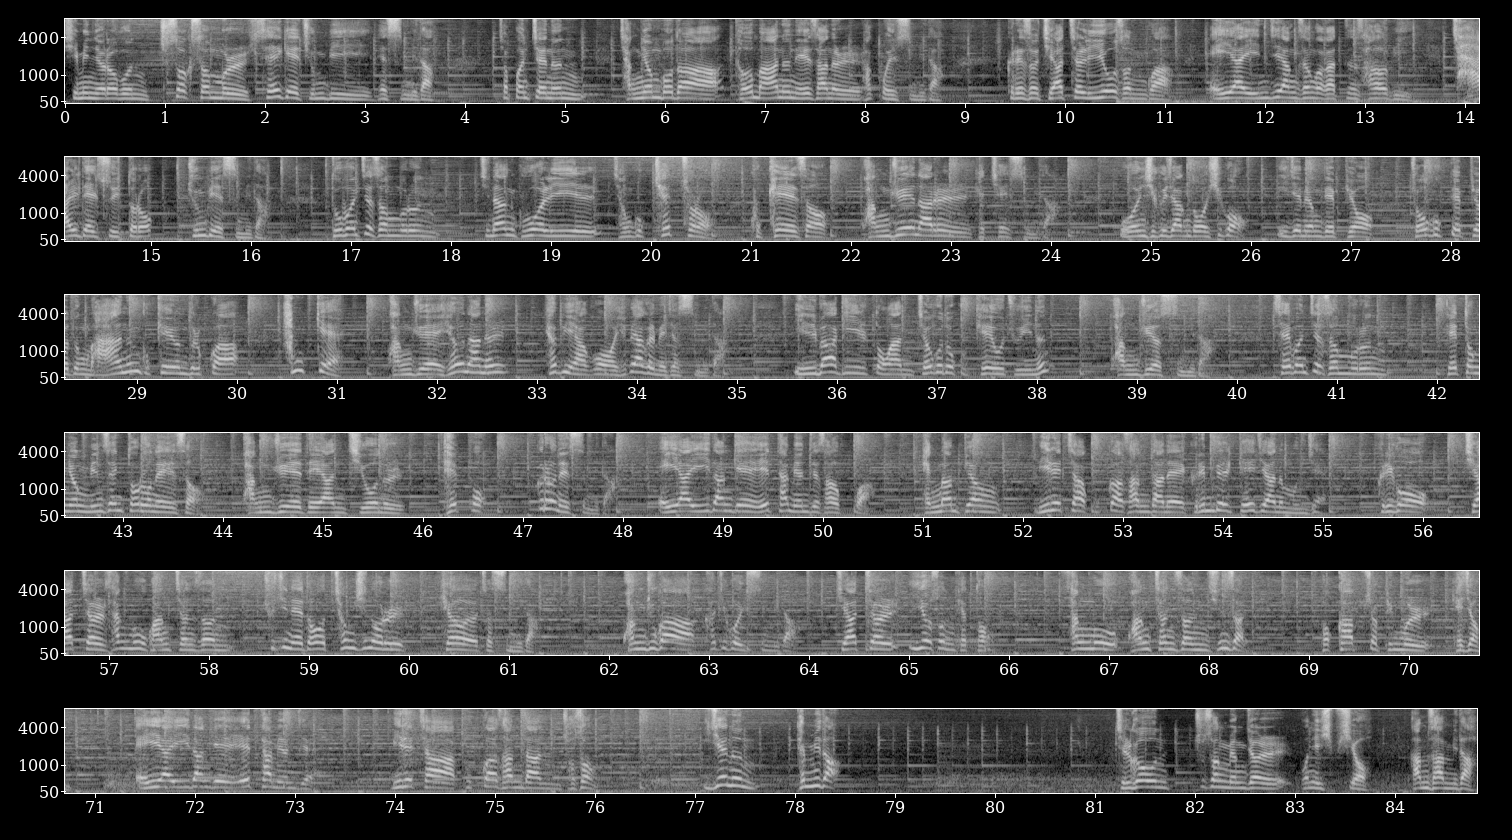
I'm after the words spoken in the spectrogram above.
시민 여러분 추석 선물 세 개 준비했습니다. 첫 번째는 작년보다 더 많은 예산을 확보했습니다. 그래서 지하철 2호선과 AI 인지 양성과 같은 사업이 잘 될 수 있도록 준비했습니다. 두 번째 선물은 지난 9월 2일 전국 최초로 국회에서 광주의 날을 개최했습니다. 원식 의장도 오시고 이재명 대표, 조국 대표 등 많은 국회의원들과 함께 광주의 현안을 협의하고 협약을 맺었습니다. 1박 2일 동안 적어도 국회의 주인은 광주였습니다. 세 번째 선물은 대통령 민생 토론회에서 광주에 대한 지원을 대폭 끌어냈습니다. AI 2단계 에타 면제 사업과 100만 평 미래차 국가산단의 그린벨트 해제하는 문제, 그리고 지하철 상무 광천선 추진에도 청신호를 켜졌습니다. 광주가 커지고 있습니다. 지하철 2호선 개통, 상무 광천선 신설, 복합 쇼핑몰 개점, AI 2단계 에타 면제, 미래차 국가산단 조성, 이제는 됩니다. 즐거운 추석 명절 보내십시오. 감사합니다.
